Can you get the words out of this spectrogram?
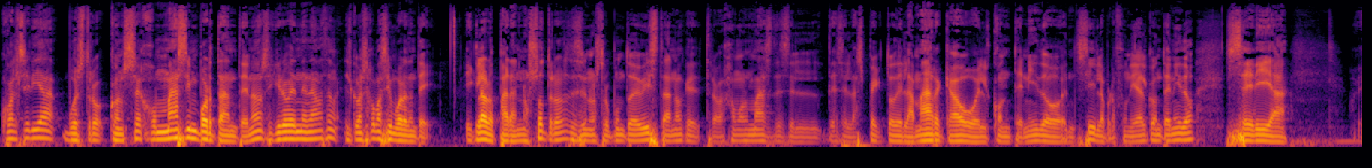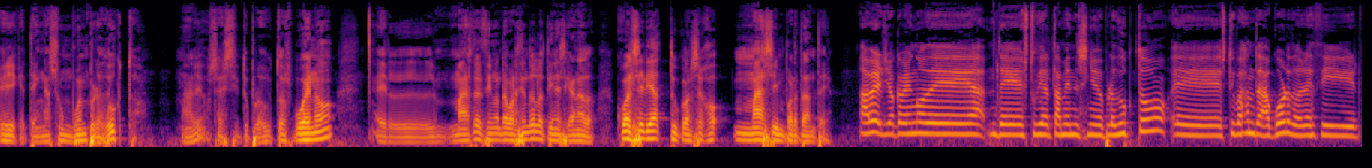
¿cuál sería vuestro consejo más importante? ¿no? Si quiero vender en Amazon, el consejo más importante. Y claro, para nosotros, desde nuestro punto de vista, ¿no? que trabajamos más desde el, desde el aspecto de la marca o el contenido en sí, la profundidad del contenido, sería, oye, que tengas un buen producto. ¿vale? O sea, si tu producto es bueno, el más del 50% lo tienes ganado. ¿Cuál sería tu consejo más importante? A ver, yo que vengo de, de estudiar también diseño de producto, eh, estoy bastante de acuerdo. Es decir,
